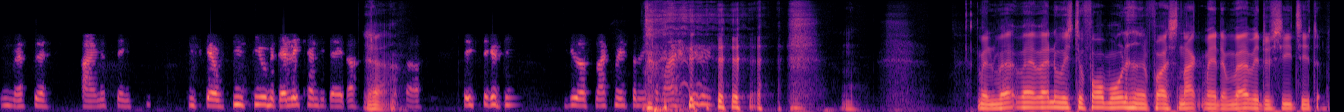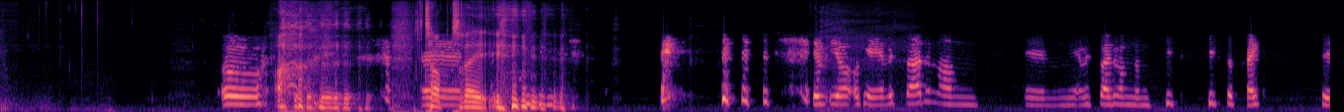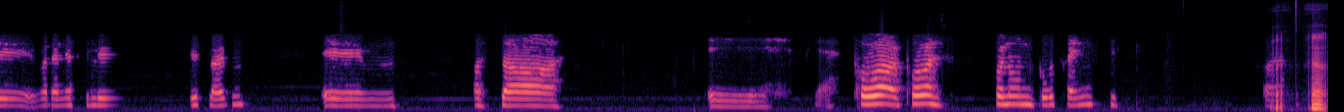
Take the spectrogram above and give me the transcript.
en masse egne ting. De, skal jo, de, de er jo medaljekandidater, Ja. så det er ikke sikkert, de gider at snakke med sådan en som mig. Men hvad, hvad, hvad nu, hvis du får muligheden for at snakke med dem? Hvad vil du sige til dem? Åh, Top Øh. 3. Jeg- jo, okay, jeg vil spørge dem om, øhm, jeg vil spørge dem om nogle tips, tips og tricks til, hvordan jeg skal løse, løjpen. Øhm, og så øh, ja, prøve, at- prøve at få nogle gode træningstips. Tror jeg. ja,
